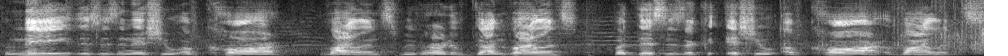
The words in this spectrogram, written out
For me, this is an issue of car violence. We've heard of gun violence, but this is an issue of car violence.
